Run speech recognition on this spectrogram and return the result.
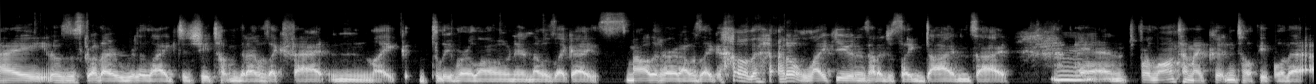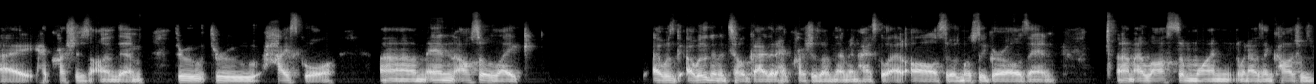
I there was this girl that I really liked, and she told me that I was like fat and like to leave her alone. And I was like, I smiled at her, and I was like, oh, I don't like you, and inside, I just like died inside. Mm. And for a long time, I couldn't tell people that I had crushes on them through through high school, um, and also like I was I wasn't going to tell guys that I had crushes on them in high school at all. So it was mostly girls and um, I lost someone when I was in college who was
